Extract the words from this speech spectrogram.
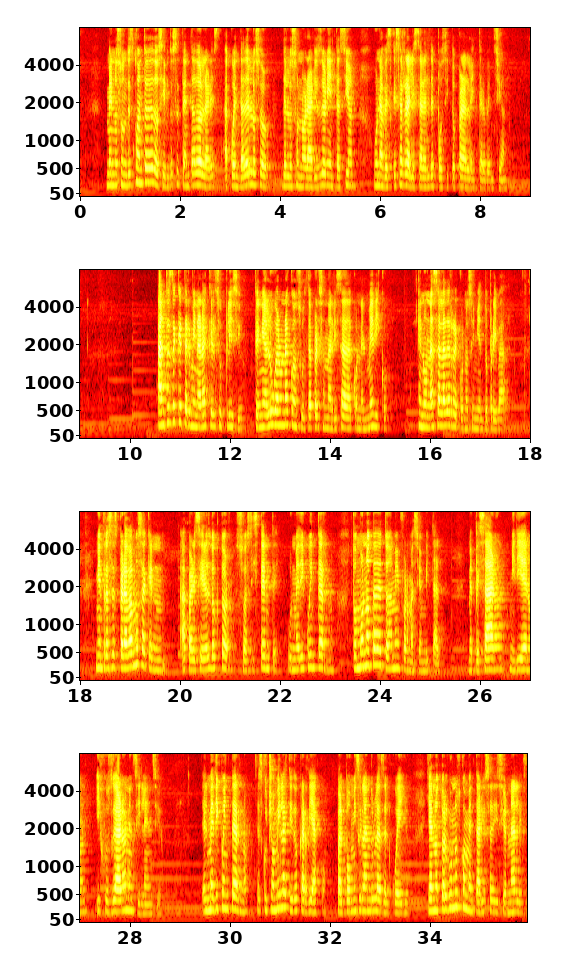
menos un descuento de 270 dólares a cuenta de los, de los honorarios de orientación una vez que se realizara el depósito para la intervención. Antes de que terminara aquel suplicio, tenía lugar una consulta personalizada con el médico en una sala de reconocimiento privada. Mientras esperábamos a que apareciera el doctor, su asistente, un médico interno, tomó nota de toda mi información vital. Me pesaron, midieron y juzgaron en silencio el médico interno escuchó mi latido cardíaco, palpó mis glándulas del cuello y anotó algunos comentarios adicionales.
